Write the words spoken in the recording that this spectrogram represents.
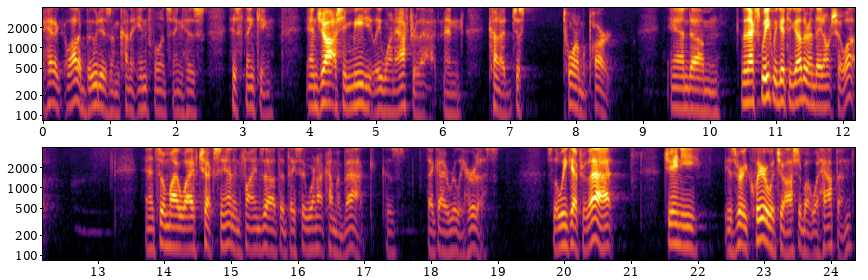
had a, a lot of Buddhism kind of influencing his his thinking. And Josh immediately went after that and kind of just tore him apart. And um, the next week we get together and they don't show up. And so my wife checks in and finds out that they said, We're not coming back because that guy really hurt us. So the week after that, Janie is very clear with Josh about what happened.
